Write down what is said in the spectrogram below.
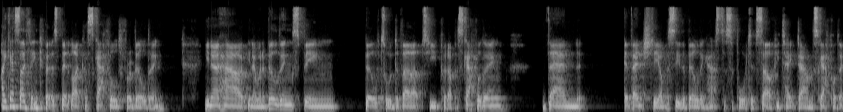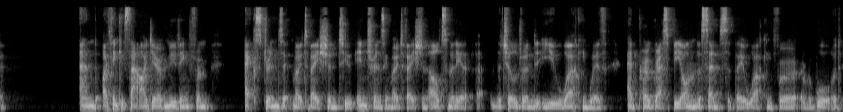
I guess I think of it as a bit like a scaffold for a building. You know how you know when a building's being built or developed, you put up a scaffolding, then eventually, obviously, the building has to support itself. You take down the scaffolding. And I think it's that idea of moving from extrinsic motivation to intrinsic motivation. Ultimately, uh, the children that you were working with had progressed beyond the sense that they were working for a reward.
